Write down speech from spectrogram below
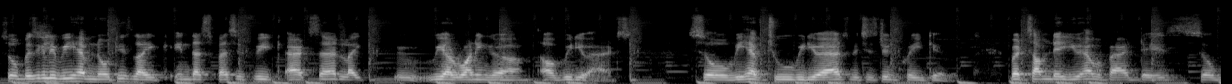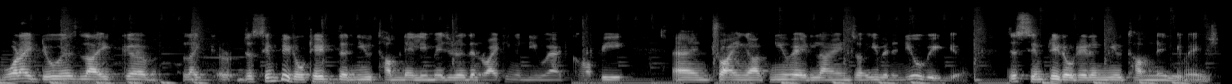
So basically, we have noticed like in that specific ad set, like we are running uh, our video ads. So we have two video ads, which is doing pretty good but someday you have a bad days so what i do is like uh, like just simply rotate the new thumbnail image rather than writing a new ad copy and trying out new headlines or even a new video. Just simply rotate a new thumbnail image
